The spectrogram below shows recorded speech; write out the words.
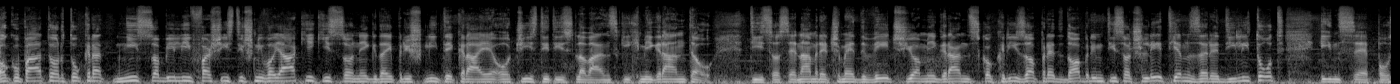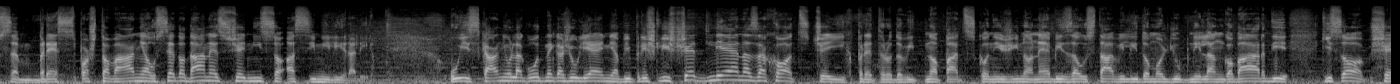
Okupator tokrat niso bili fašistični vojaki, ki so nekdaj prišli te kraje očistiti slovanskih migrantov. Ti so se namreč med večjo migrantsko krizo pred dobrim tisočletjem zaredili tot in se povsem brez spoštovanja vse do danes še niso asimilirali. V iskanju lagodnega življenja bi prišli še dlje na zahod, če jih pred rodovitno padsko nižino ne bi zaustavili domoljubni langobardi, ki so še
